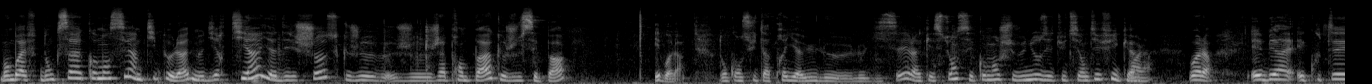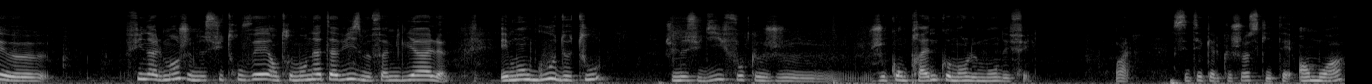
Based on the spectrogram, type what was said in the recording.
Bon bref, donc ça a commencé un petit peu là, de me dire tiens, il y a des choses que je n'apprends pas, que je sais pas. Et voilà. Donc ensuite, après, il y a eu le, lycée. La question, c'est comment je suis venue aux études scientifiques. Hein. Voilà. Voilà. Eh bien, écoutez, euh, finalement, je me suis trouvée entre mon atavisme familial et mon goût de tout. Je me suis dit, il faut que je, je comprenne comment le monde est fait. Voilà. C'était quelque chose qui était en moi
